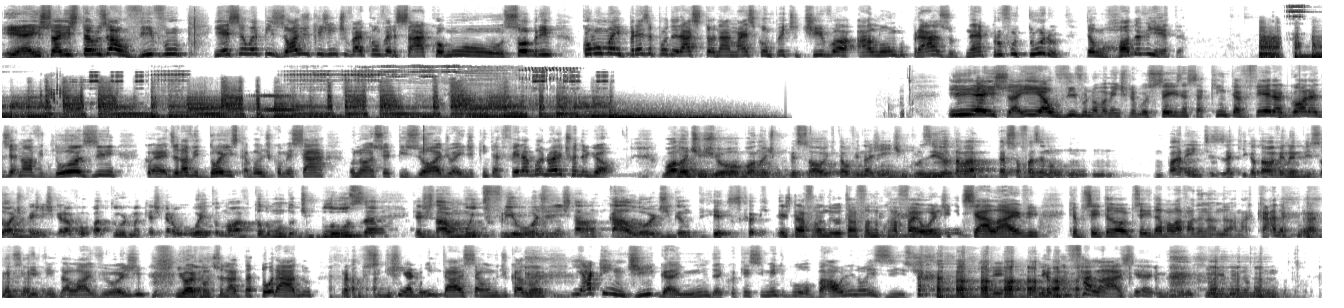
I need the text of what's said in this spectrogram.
E é isso aí, estamos ao vivo e esse é um episódio que a gente vai conversar como sobre como uma empresa poderá se tornar mais competitiva a longo prazo, né, para o futuro. Então, roda a vinheta. E é isso aí, ao vivo novamente para vocês nessa quinta-feira, agora 19 12, 19 2, acabamos de começar o nosso episódio aí de quinta-feira. Boa noite, Rodrigão. Boa noite, Jô. Boa noite pro pessoal que está ouvindo a gente. Inclusive, eu estava até só fazendo um, um, um parênteses aqui, que eu estava vendo o episódio que a gente gravou com a turma, que acho que era o 8, 9, todo mundo de blusa, que a gente estava muito frio hoje, a gente estava num calor gigantesco. Aqui. Eu estava falando, eu tava falando com o Rafael antes de iniciar a live, que eu precisei, eu precisei dar uma lavada na, na, na cara para conseguir vir para a live hoje, e o ar-condicionado está torado para conseguir aguentar essa onda de calor. E há quem diga ainda que o aquecimento global ele não existe. Ele, ele é uma falácia, que ele não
